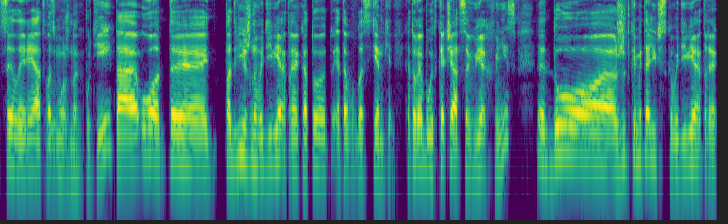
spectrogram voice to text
целый ряд возможных путей. От э, подвижного дивертора, который, это область стенки, которая будет качаться вверх-вниз, э, до жидкометаллического дивертора,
